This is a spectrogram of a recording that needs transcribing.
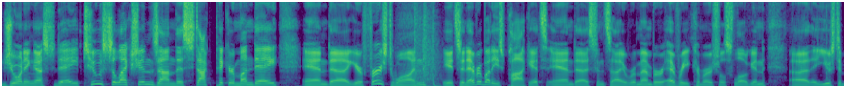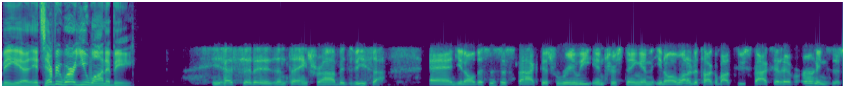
joining us us today. Two selections on this Stock Picker Monday. And uh, your first one, it's in everybody's pocket. And uh, since I remember every commercial slogan, uh, it used to be, uh, it's everywhere you want to be. Yes, it is. And thanks, Rob. It's Visa. And, you know, this is a stock that's really interesting. And, you know, I wanted to talk about two stocks that have earnings this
